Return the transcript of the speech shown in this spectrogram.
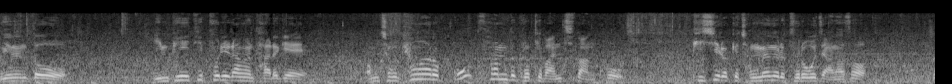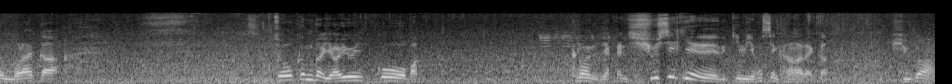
여기는 또 infinity pool이랑은 다르게 엄청 평화롭고 사람도 그렇게 많지도 않고 빛이 이렇게 정면으로 들어오지 않아서 좀 뭐랄까 조금 더 여유 있고 막 그런 약간 휴식의 느낌이 훨씬 강하달까? view가.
